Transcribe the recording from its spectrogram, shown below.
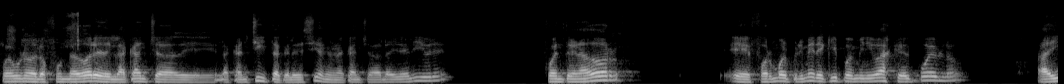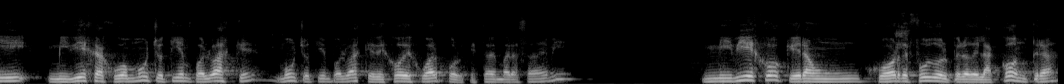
fue uno de los fundadores de la cancha de la canchita que le decían, una cancha al aire libre. Fue entrenador, eh, formó el primer equipo de minibásquet del pueblo. Ahí mi vieja jugó mucho tiempo al básquet, mucho tiempo al básquet, dejó de jugar porque estaba embarazada de mí. Mi viejo, que era un jugador de fútbol, pero de la contra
